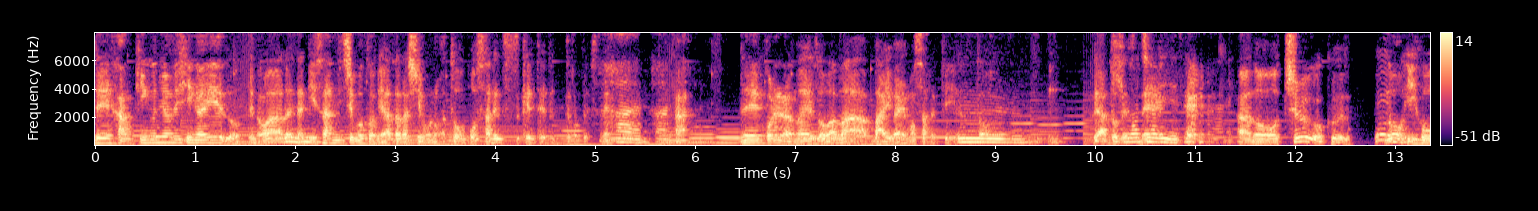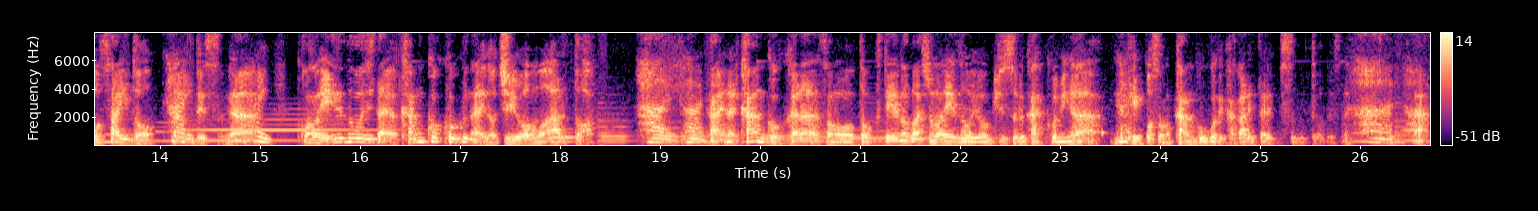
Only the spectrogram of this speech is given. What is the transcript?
で、ハッキングによる被害映像っていうのは、だいたい2、3日ごとに新しいものが投稿され続けてるってことですね。はいはいはで、これらの映像はまあ、売買もされていい。ると。うん。で、あとですねね、あの、中国の違法サイトなんですが、はいこの映像自体は韓国国内の需要もあると。はいはい。はい、ね韓国からその特定の場所の映像を要求する書き込みが、結構その韓国語で書かれたりするってことですね。はいは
